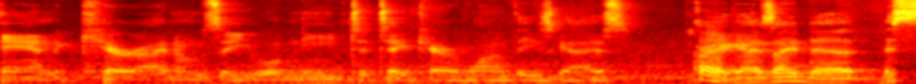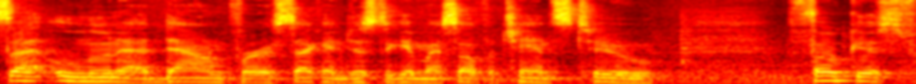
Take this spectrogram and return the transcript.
and care items that you will need to take care of one of these guys. All right, guys, I had to set Luna down for a second just to give myself a chance to focus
